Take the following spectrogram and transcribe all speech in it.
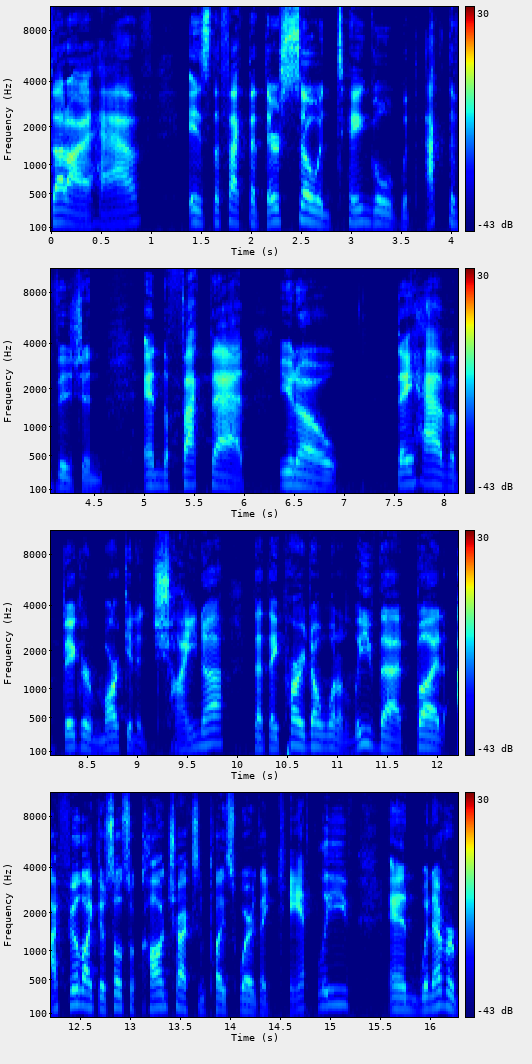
that I have is the fact that they're so entangled with Activision and the fact that, you know, they have a bigger market in China that they probably don't want to leave that, but I feel like there's also contracts in place where they can't leave and whenever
